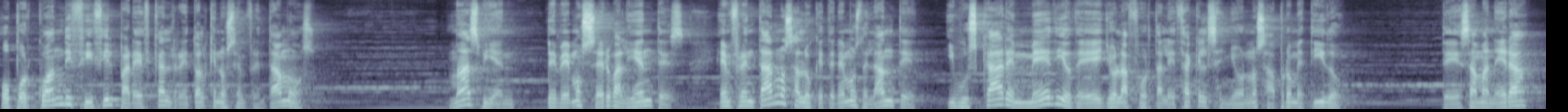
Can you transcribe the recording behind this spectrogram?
o por cuán difícil parezca el reto al que nos enfrentamos. Más bien, debemos ser valientes, enfrentarnos a lo que tenemos delante y buscar en medio de ello la fortaleza que el Señor nos ha prometido. De esa manera,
